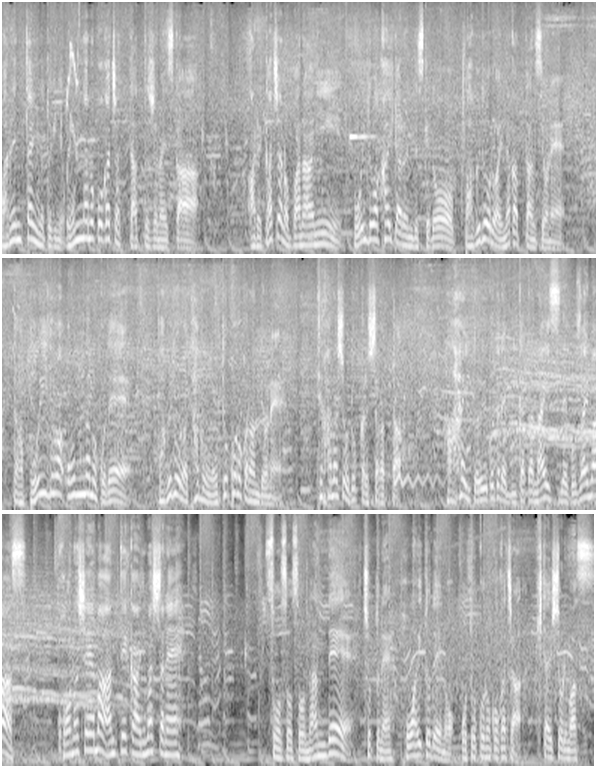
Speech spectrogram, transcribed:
バレンタインの時に女の子ガチャってあったじゃないですか。あれガチャのバナーにボイドは書いてあるんですけどバグドールはいなかったんですよね。だからボイドは女の子でバグドールは多分男の子なんだよね。って話をどっかでしたかった。はいということで味方ナイスでございます。この試合まあ安定感ありましたね。そうそうそう。なんでちょっとねホワイトデーの男の子ガチャ期待しております。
